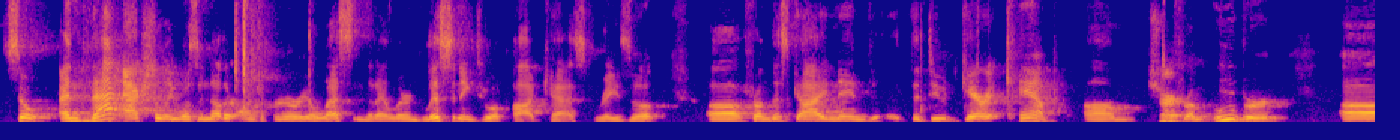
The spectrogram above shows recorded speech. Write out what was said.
so, and that actually was another entrepreneurial lesson that I learned listening to a podcast, Raise Up, uh, from this guy named the dude Garrett Camp um, sure. from Uber. Uh,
